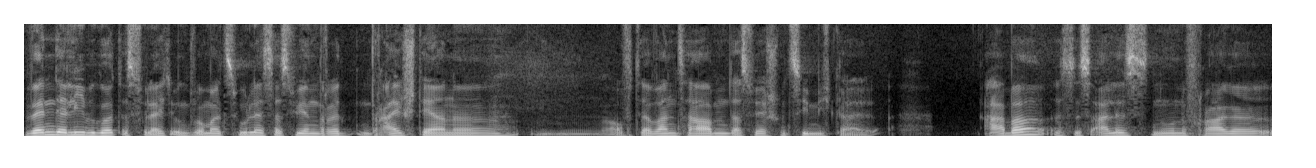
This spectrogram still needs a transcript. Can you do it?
wenn der liebe Gott es vielleicht irgendwann mal zulässt, dass wir ein drei, Sterne auf der Wand haben, das wäre schon ziemlich geil. Aber es ist alles nur eine Frage,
